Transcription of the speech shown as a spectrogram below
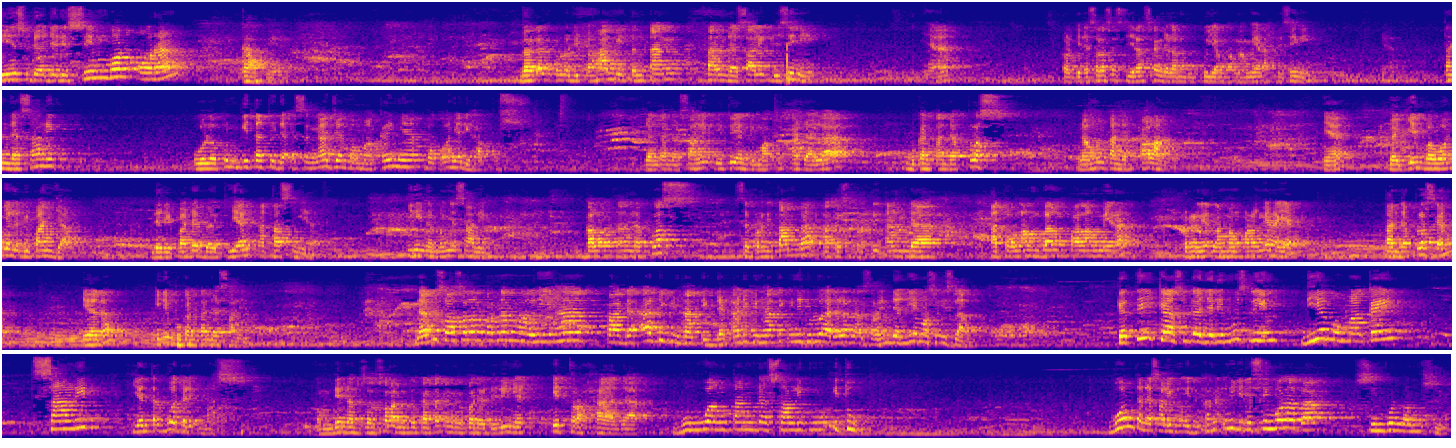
ini sudah jadi simbol orang kafir. Bahkan perlu dipahami tentang tanda salib di sini. Ya. Kalau tidak salah saya jelaskan dalam buku yang warna merah di sini. Ya. Tanda salib walaupun kita tidak sengaja memakainya pokoknya dihapus. Dan tanda salib itu yang dimaksud adalah bukan tanda plus namun tanda palang. Ya, bagian bawahnya lebih panjang daripada bagian atasnya. Ini namanya salib. Kalau tanda plus seperti tambah atau seperti tanda atau lambang palang merah. Pernah lihat lambang palang merah ya? Tanda plus kan? Iya kan? Ini bukan tanda salib. Nabi SAW pernah melihat pada Adi bin Hatim dan Adi bin Hatim ini dulu adalah Nasrani dan dia masuk Islam. Ketika sudah jadi Muslim, dia memakai salib yang terbuat dari emas. Kemudian Nabi SAW itu katakan kepada dirinya, Itrahada, buang tanda salibmu itu. Buang tanda salibmu itu, karena ini jadi simbol apa? Simbol non Muslim.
